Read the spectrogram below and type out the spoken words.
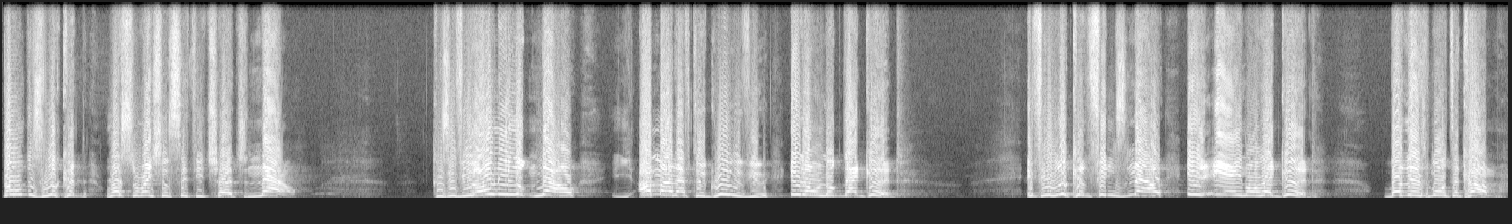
Don't just look at Restoration City Church now. Because if you only look now, I might have to agree with you. It don't look that good. If you look at things now, it, it ain't all that good. But there's more to come.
